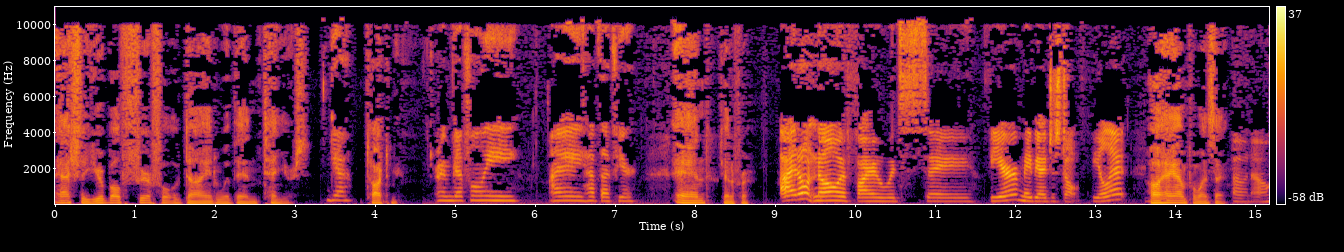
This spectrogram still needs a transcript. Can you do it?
Ashley, you're both fearful of dying within 10 years. yeah. Talk to me. I'm definitely. I have that fear. And Jennifer. I don't know if I would say fear. Maybe I just don't feel it. Oh, hang on for one second. Oh no.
